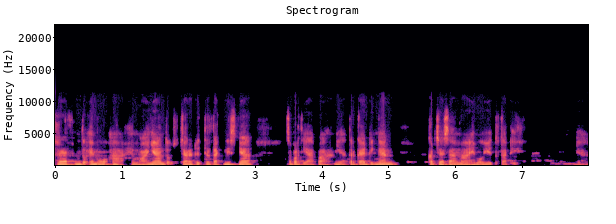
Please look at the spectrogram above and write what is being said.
draft untuk MOA. MOA-nya untuk secara detail teknisnya seperti apa ya terkait dengan kerjasama MOU itu tadi. Ya.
